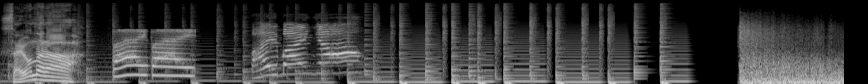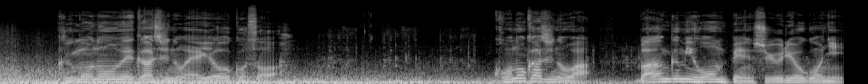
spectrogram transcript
さようなら。バイバイ。バイバイにゃん。雲の上カジノへようこそこのカジノは番組本編終了後に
